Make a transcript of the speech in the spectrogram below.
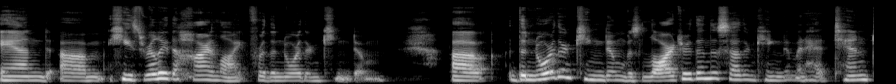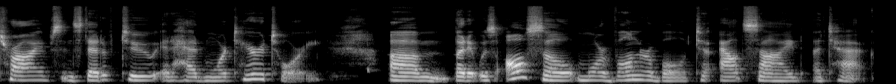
And um, he's really the highlight for the Northern Kingdom. Uh, the northern kingdom was larger than the southern kingdom. It had 10 tribes instead of two. It had more territory. Um, but it was also more vulnerable to outside attack.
